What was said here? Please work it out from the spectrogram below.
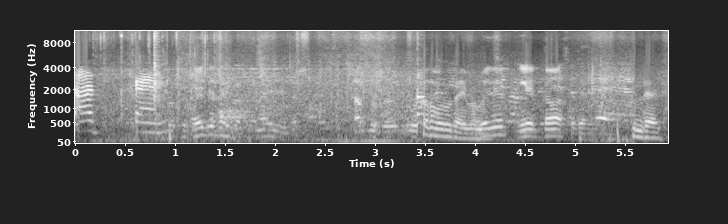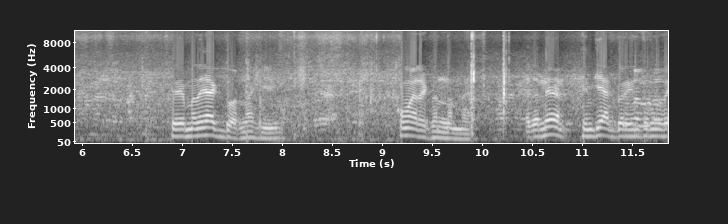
শার্ট প্যান্ট। এই যে দেখো কত বড় তাই বলো দেখো। মানে এক দর নাকি? কমায় রাখবেন না এটা নেন। কিন্তু এক কিন্তু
